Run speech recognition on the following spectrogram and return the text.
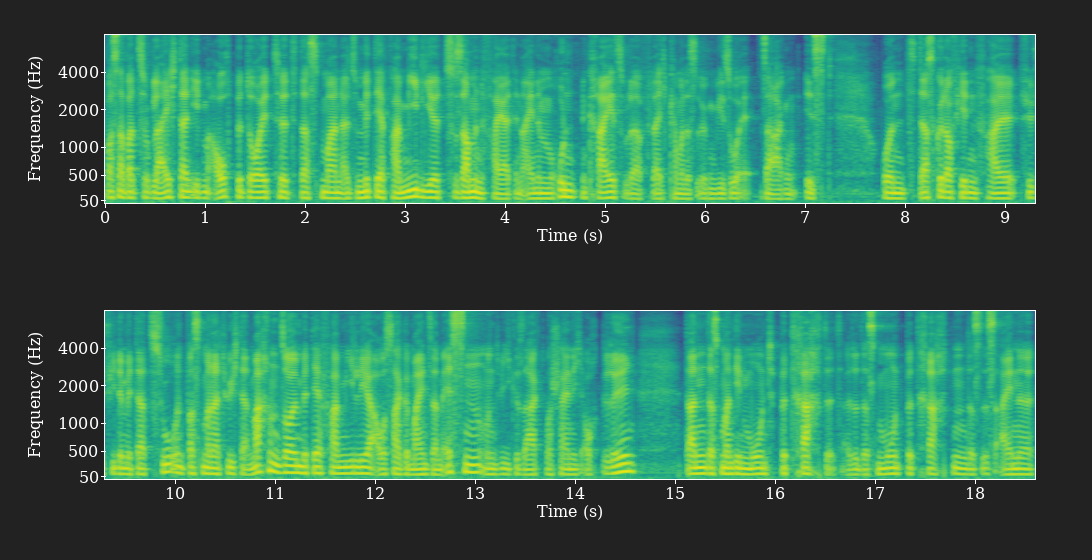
was aber zugleich dann eben auch bedeutet, dass man also mit der Familie zusammen feiert in einem runden Kreis oder vielleicht kann man das irgendwie so sagen, ist. Und das gehört auf jeden Fall für viele mit dazu. Und was man natürlich dann machen soll mit der Familie, außer gemeinsam essen und wie gesagt wahrscheinlich auch grillen, dann, dass man den Mond betrachtet. Also das Mond betrachten, das ist eine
